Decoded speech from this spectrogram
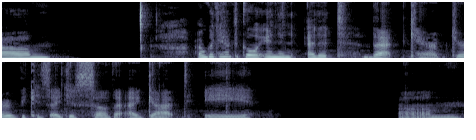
Um, I'm going to have to go in and edit that character because I just saw that I got a, um,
